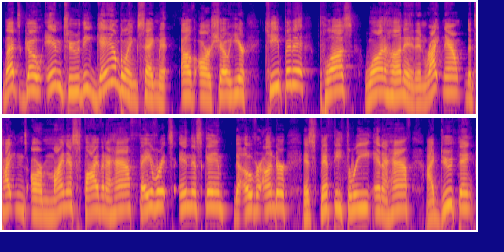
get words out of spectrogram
Let's go into the gambling segment of our show here, keeping it plus 100. And right now, the Titans are minus five and a half favorites in this game. The over under is 53 and a half. I do think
